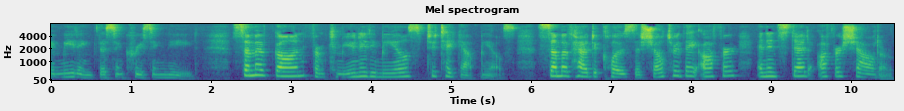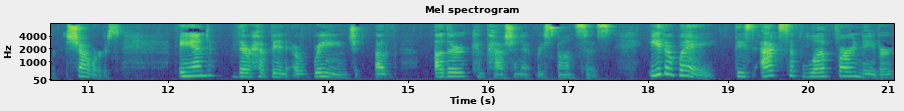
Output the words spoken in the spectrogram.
in meeting this increasing need. Some have gone from community meals to takeout meals. Some have had to close the shelter they offer and instead offer shower, showers. And there have been a range of other compassionate responses. Either way, these acts of love for our neighbor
